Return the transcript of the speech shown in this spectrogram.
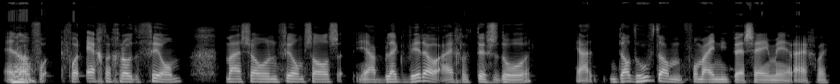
En Ja. dan voor, voor echt een grote film. Maar zo'n film zoals ja, Black Widow eigenlijk tussendoor. Ja, dat hoeft dan voor mij niet per se meer eigenlijk.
